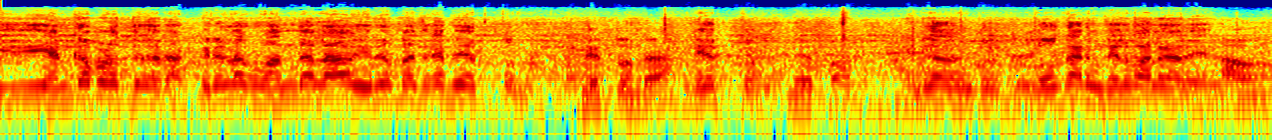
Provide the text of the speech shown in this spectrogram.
ఇది వెనకబడద్దు కదా. పిల్లలకు వందల ఇరవై మందిగా నేర్పుతున్నా. నేర్పుతుందా? నేర్పుతున్నా. నేర్పాలి. ఎందుకంటే లోకానికి తెలవాలి కదా అవును.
